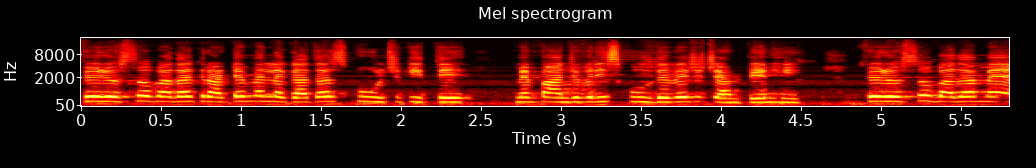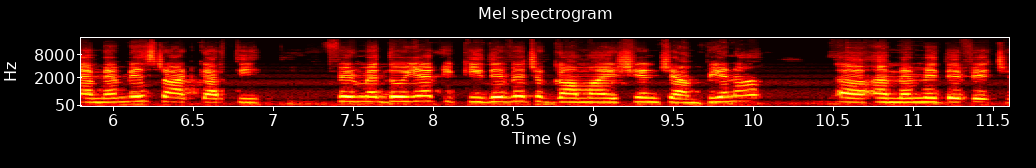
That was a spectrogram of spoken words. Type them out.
ਫਿਰ ਉਸ ਤੋਂ ਬਾਅਦ ਆ ਕਰਾਟੇ ਮੈਂ ਲਗਾਤਾਰ ਸਕੂਲ 'ਚ ਕੀਤੇ। ਮੈਂ ਪੰਜ ਵਾਰੀ ਸਕੂਲ ਦੇ ਵਿੱਚ ਚੈਂਪੀਅਨ ਸੀ। ਫਿਰ ਉਸ ਤੋਂ ਬਾਅਦ ਆ ਮੈਂ ਐਮਐਮਏ ਸਟਾਰਟ ਕਰਤੀ। ਫਿਰ ਮੈਂ 2021 ਦੇ ਵਿੱਚ ਗਾਮਾ ਏਸ਼ੀਅਨ ਚੈਂਪੀਅਨ ਆ ਐਮਐਮਏ ਦੇ ਵਿੱਚ।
